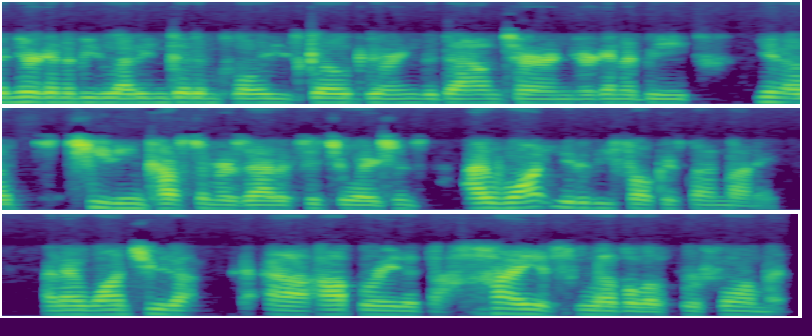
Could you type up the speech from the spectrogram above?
then you're going to be letting good employees go during the downturn. You're going to be, you know, cheating customers out of situations. I want you to be focused on money, and I want you to uh, operate at the highest level of performance.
